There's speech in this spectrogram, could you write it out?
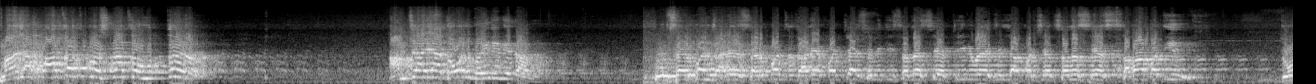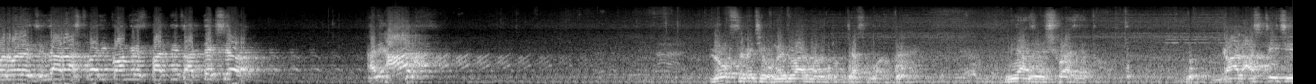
माझ्या पाचच प्रश्नाचं उत्तर! आमच्या या दोन बहिणीने झालं उपसरपंच झाले सरपंच झाले पंचायत समिती सदस्य तीन वेळा जिल्हा परिषद सदस्य सभापती दोन वेळा जिल्हा राष्ट्रवादी काँग्रेस पार्टीचा अध्यक्ष. आणि आज लोकसभेचे उमेदवार म्हणून तुमच्यासमोर मी आज विश्वास देतो. काल आष्टीची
